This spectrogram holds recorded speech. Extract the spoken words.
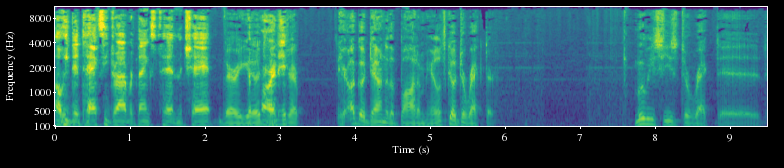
Oh, he did Taxi Driver. Thanks to Ted in the chat. Very good. Taxi Driver. Here, I'll go down to the bottom here. Let's go director. Movies he's directed.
